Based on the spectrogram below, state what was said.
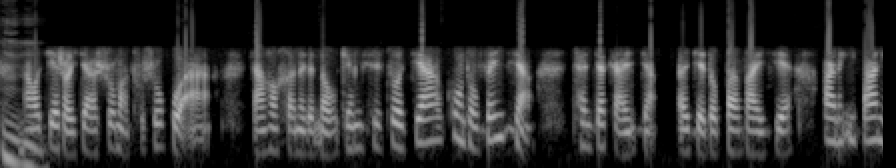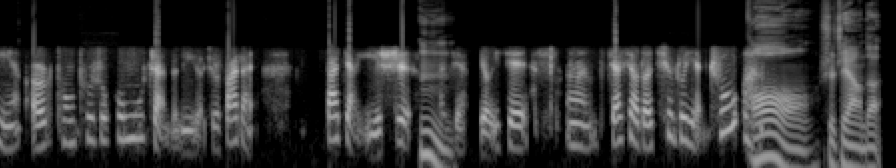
嗯，然后介绍一下数码图书馆，然后和那个 a n 系作家共同分享、参加感想，而且都颁发一些二零一八年儿童图书公募展的那个就是发展发奖仪式，嗯而且有一些嗯小小的庆祝演出。哦，是这样的。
